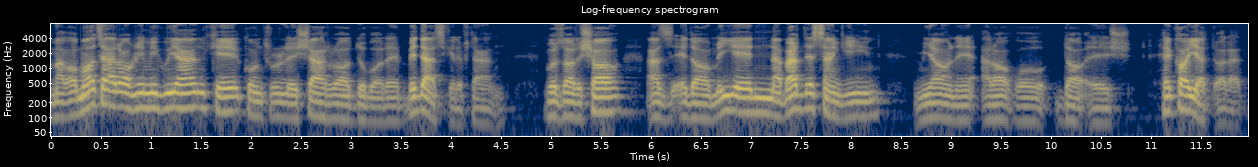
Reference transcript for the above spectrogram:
مقامات عراقی می‌گویند که کنترل شهر را دوباره به دست گرفتند. گزارش ها از ادامه نبرد سنگین میان عراق و داعش حکایت دارد.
